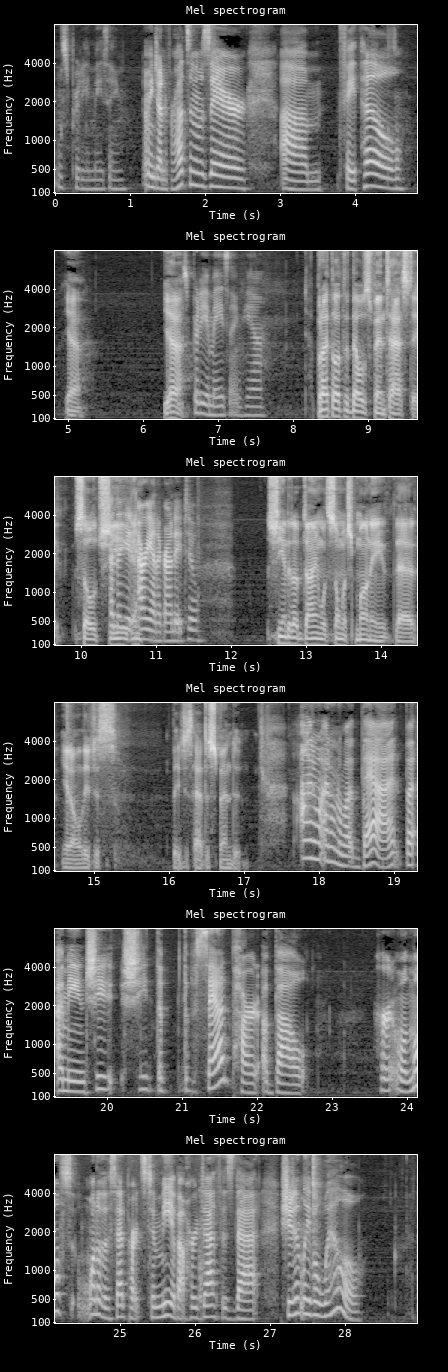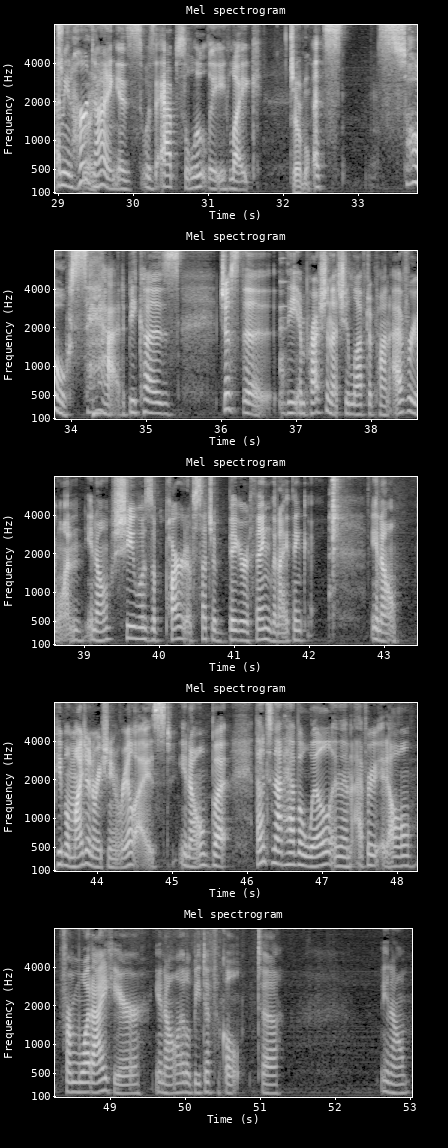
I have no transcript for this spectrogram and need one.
it was pretty amazing. I mean, Jennifer Hudson was there, um, Faith Hill. Yeah. Yeah. It's pretty amazing. Yeah, But I thought that that was fantastic. So she and then and Ariana Grande too. she ended up dying with so much money that, you know, they just they just had to spend it. I don't I don't know about that, but I mean she she the the sad part about her well most one of the sad parts to me about her death is that she didn't leave a will. I mean her Right. dying is was absolutely like Terrible. it's so sad because just the the impression that she left upon everyone, you know, she was a part of such a bigger thing than I think you know, people in my generation even realized, you know, but then to not have a will and then every it all from what I hear, you know, it'll be difficult to you know,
